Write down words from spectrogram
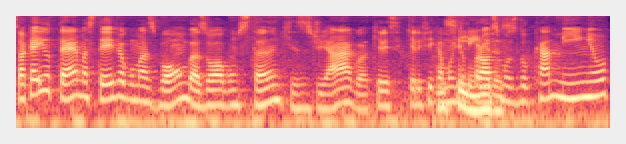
Só que aí o Termas teve algumas bombas ou alguns tanques de água que ele, que ele fica Uns muito cilindros. próximos do caminho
